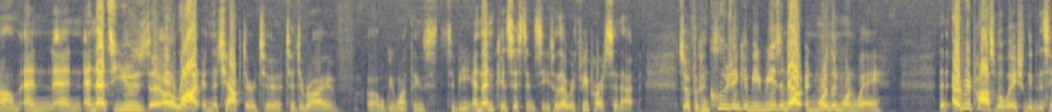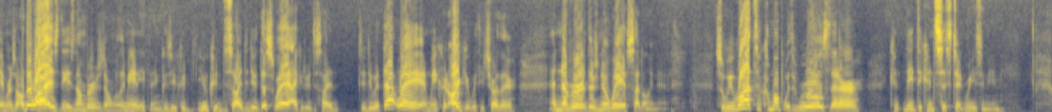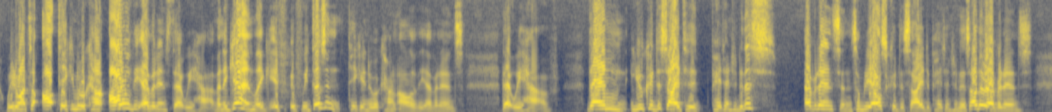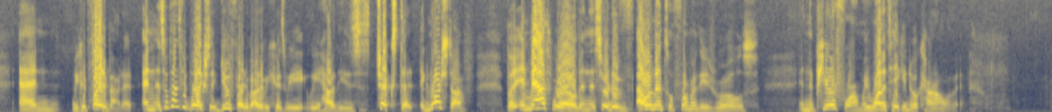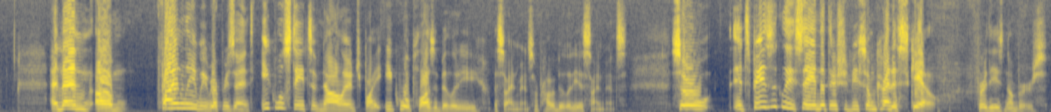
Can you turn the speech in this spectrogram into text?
Um, and, and, and that's used a, lot in the chapter to, to derive uh, what we want things to be. And then consistency. So there were three parts to that. So if a conclusion can be reasoned out in more than one way, then every possible way should lead to the same result. Otherwise, these numbers don't really mean anything because you could, you could decide to do it this way, I could decide to do it that way, and we could argue with each other, and never, there's no way of settling it. So we want to come up with rules that are, lead to consistent reasoning. We want to all, take into account all of the evidence that we have. And again, like if, if we doesn't take into account all of the evidence that we have, then you could decide to pay attention to this evidence and somebody else could decide to pay attention to this other evidence and we could fight about it. And sometimes people actually do fight about it because we, we have these tricks that ignore stuff. But in math world, in the sort of elemental form of these rules, in the pure form, we want to take into account all of it. And then um, finally, we represent equal states of knowledge by equal plausibility assignments or probability assignments. So it's basically saying that there should be some kind of scale for these numbers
